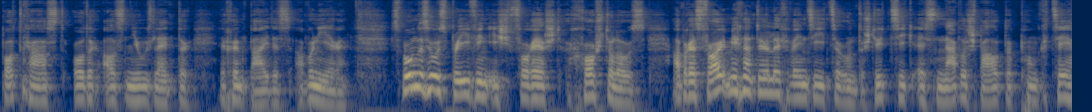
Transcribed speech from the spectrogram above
Podcast oder als Newsletter. Ihr könnt beides abonnieren. Das Bundeshausbriefing ist vorerst kostenlos. Aber es freut mich natürlich, wenn Sie zur Unterstützung ein nebelspalter.ch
